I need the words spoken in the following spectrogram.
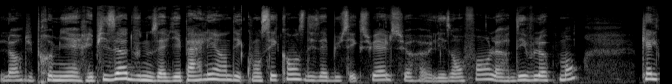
Lors du premier épisode, vous nous aviez parlé hein, des conséquences des abus sexuels sur euh, les enfants, leur développement. Quelles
